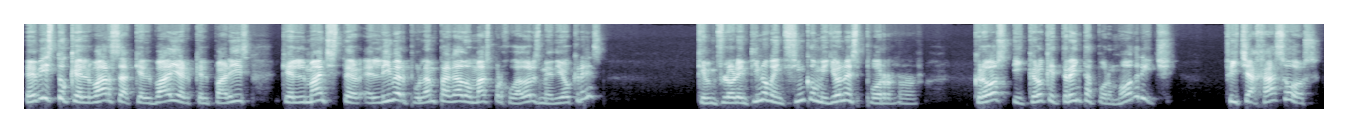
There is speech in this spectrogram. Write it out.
He visto que el Barça, que el Bayern, que el París, que el Manchester, el Liverpool han pagado más por jugadores mediocres que en Florentino 25 millones por Cross y creo que 30 por Modric. Fichajazos,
